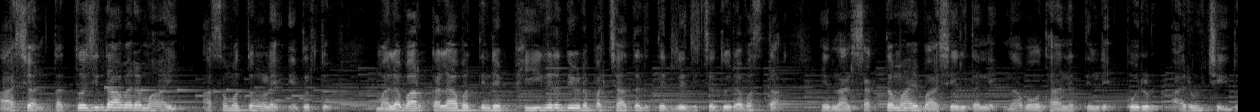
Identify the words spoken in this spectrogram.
ആശാൻ തത്വചിന്താപരമായി അസമത്വങ്ങളെ എതിർത്തു. മലബാർ കലാപത്തിന്റെ ഭീകരതയുടെ പശ്ചാത്തലത്തിൽ രചിച്ച ദുരവസ്ഥ എന്നാൽ ശക്തമായ ഭാഷയിൽ തന്നെ നവോത്ഥാനത്തിന്റെ പൊരുൾ അരുൾ ചെയ്തു.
